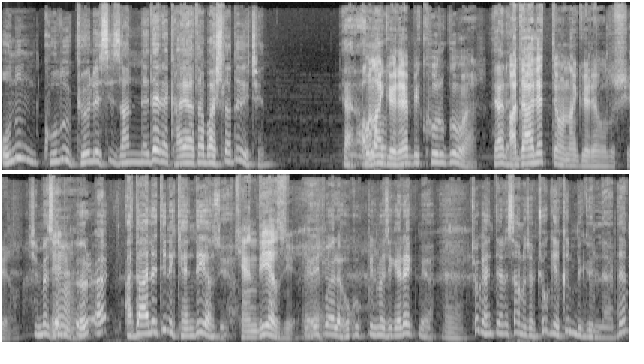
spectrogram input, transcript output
onun kulu kölesi zannederek hayata başladığı için yani Allah, ona göre bir kurgu var. Yani adalet de ona göre oluşuyor. Şimdi mesela ör, adaletini kendi yazıyor. Kendi yazıyor. Evet. Hiç böyle hukuk bilmesi gerekmiyor. Evet. Çok enteresan hocam. Çok yakın bir günlerde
